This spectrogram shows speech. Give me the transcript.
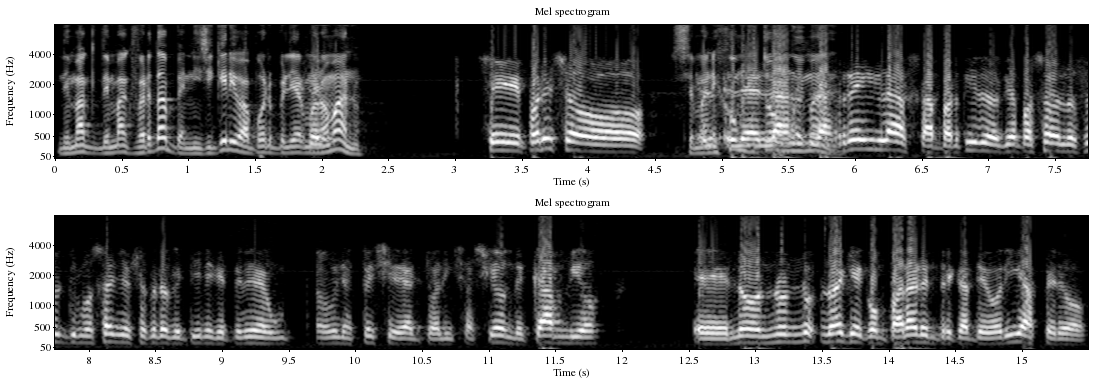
de, Mac, de Max Verstappen, ni siquiera iba a poder pelear mano a mano. Sí, por eso Se manejó la- todo la- muy mal. las reglas, a partir de lo que ha pasado en los últimos años, yo creo que tiene que tener un- una especie de actualización, de cambio. Eh, no, no, no, no hay que comparar entre categorías, pero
